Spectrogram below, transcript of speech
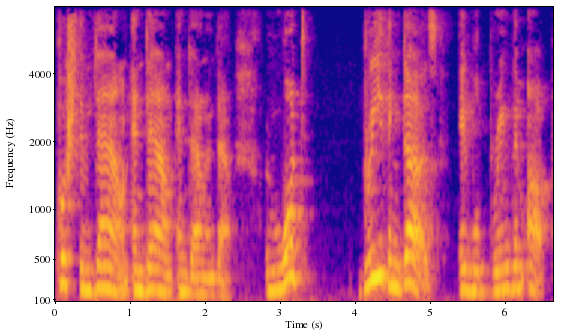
push them down and down and down and down. And what breathing does, it will bring them up.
